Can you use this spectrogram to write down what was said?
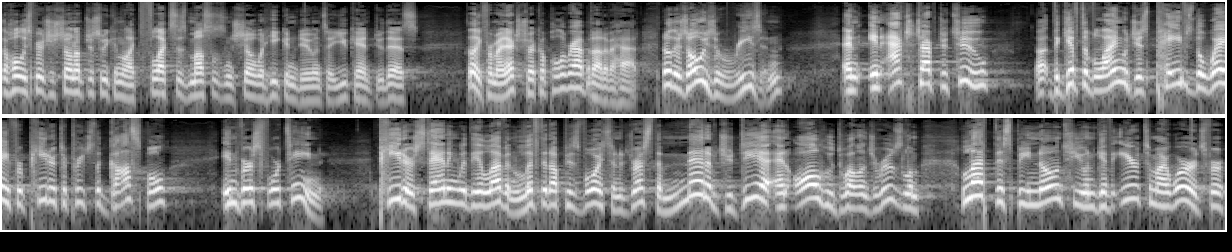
the Holy Spirit just showing up just so we can like flex his muscles and show what he can do and say, you can't do this. Like for my next trick, I'll pull a rabbit out of a hat. No, there's always a reason. And in Acts chapter 2, uh, the gift of languages paves the way for Peter to preach the gospel in verse 14. Peter, standing with the eleven, lifted up his voice and addressed the men of Judea and all who dwell in Jerusalem. Let this be known to you and give ear to my words, for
